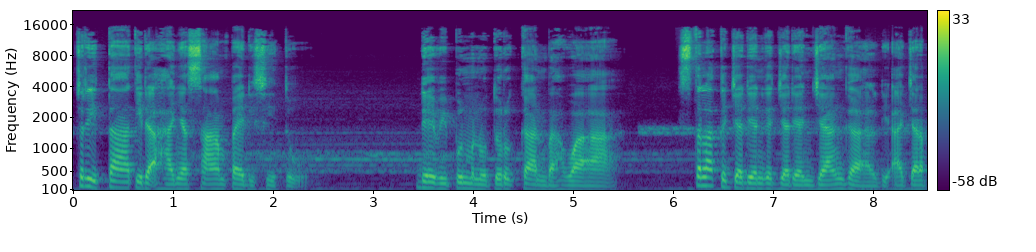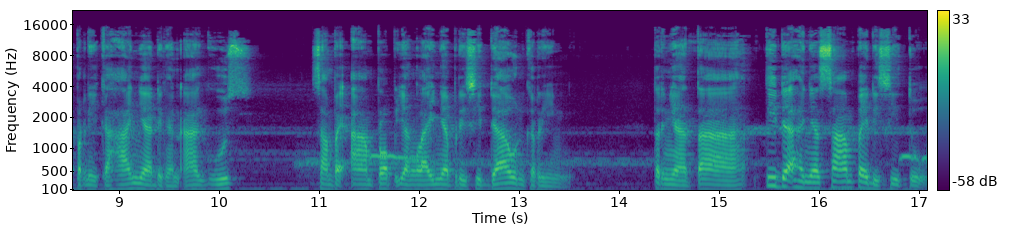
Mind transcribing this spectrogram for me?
Cerita tidak hanya sampai di situ. Dewi pun menuturkan bahwa setelah kejadian-kejadian janggal di acara pernikahannya dengan Agus, sampai amplop yang lainnya berisi daun kering, ternyata tidak hanya sampai di situ.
